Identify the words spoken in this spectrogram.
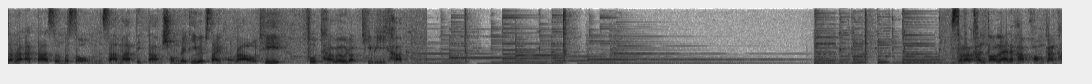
สำหรับอัตราส่วนผสมสามารถติดตามชมได้ที่เว็บไซต์ของเราที่ foodtravel.tv ครับำหรับขั้นตอนแรกนะครับของการท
